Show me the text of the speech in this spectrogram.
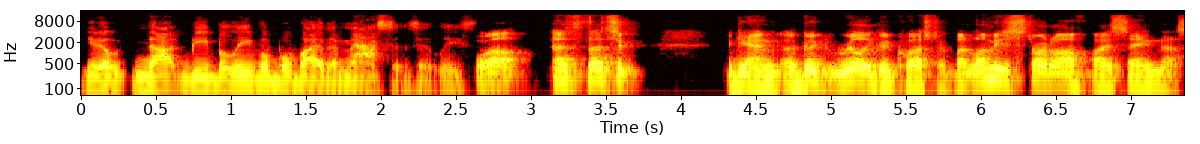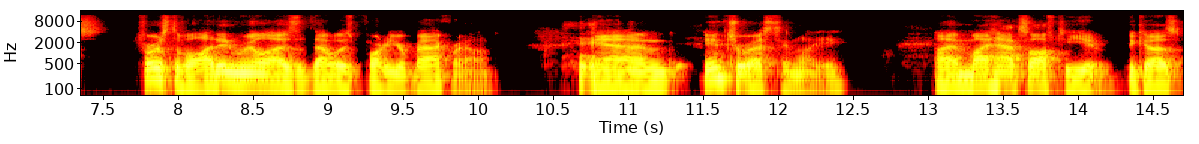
you know not be believable by the masses at least? Well that's that's a, again a good really good question. But let me start off by saying this. First of all i didn't realize that that was part of your background. And interestingly I, my hat's off to you because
